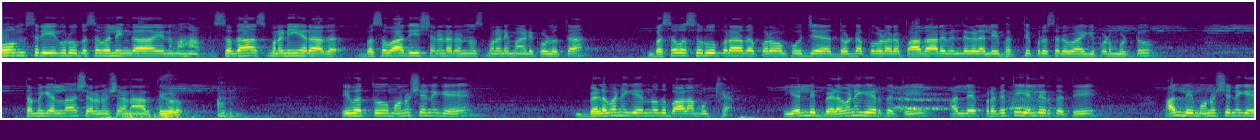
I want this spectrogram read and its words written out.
ಓಂ ಶ್ರೀ ಗುರು ಬಸವಲಿಂಗಾಯ ನಮಃ. ಸದಾ ಸ್ಮರಣೀಯರಾದ ಬಸವಾದಿ ಶರಣರನ್ನು ಸ್ಮರಣೆ ಮಾಡಿಕೊಳ್ಳುತ್ತಾ, ಬಸವ ಸ್ವರೂಪರಾದ ಪರಮ ಪೂಜ್ಯ ದೊಡ್ಡಪ್ಪಗಳವರ ಪಾದಾರವಿಂದಗಳಲ್ಲಿ ಭಕ್ತಿ ಪುರಸರವಾಗಿ ಪಡಮುಟ್ಟು ತಮಗೆಲ್ಲ ಶರಣು ಶರಣಾರ್ಥಿಗಳು. ಇವತ್ತು ಮನುಷ್ಯನಿಗೆ ಬೆಳವಣಿಗೆ ಅನ್ನೋದು ಭಾಳ ಮುಖ್ಯ. ಎಲ್ಲಿ ಬೆಳವಣಿಗೆ ಇರ್ತೈತಿ, ಅಲ್ಲೇ ಪ್ರಗತಿ ಎಲ್ಲಿರ್ತೈತಿ, ಅಲ್ಲಿ ಮನುಷ್ಯನಿಗೆ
